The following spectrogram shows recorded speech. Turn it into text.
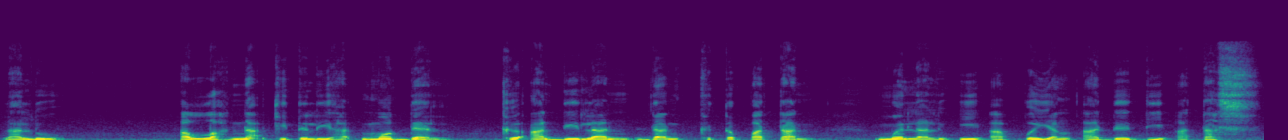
Lalu Allah nak kita lihat model keadilan dan ketepatan melalui apa yang ada di atas.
